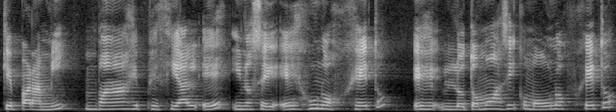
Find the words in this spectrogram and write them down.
que para mí más especial es, y no sé, es un objeto, lo tomo así como un objeto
